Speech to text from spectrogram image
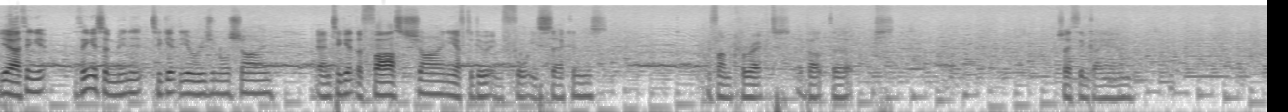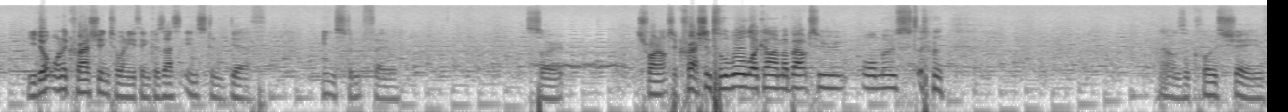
Yeah, I think it. I think it's a minute to get the original shine, and to get the fast shine, you have to do it in 40 seconds. If I'm correct about that, which I think I am. You don't want to crash into anything because that's instant death, instant fail. So try not to crash into the wall like I'm about to almost. that was a close shave.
